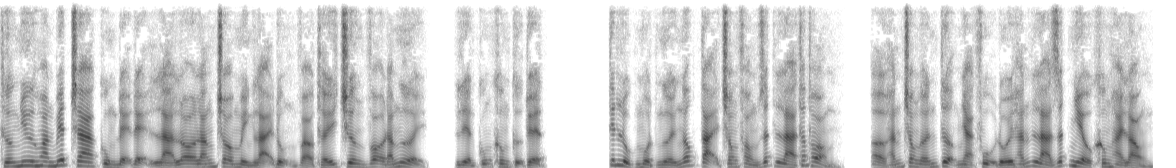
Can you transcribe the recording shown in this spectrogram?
Thường như hoan biết cha cùng đệ đệ là lo lắng cho mình lại đụng vào thấy trương võ đám người, liền cũng không cự tuyệt. Tiết lục một người ngốc tại trong phòng rất là thấp thỏm, ở hắn trong ấn tượng nhạc phụ đối hắn là rất nhiều không hài lòng,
